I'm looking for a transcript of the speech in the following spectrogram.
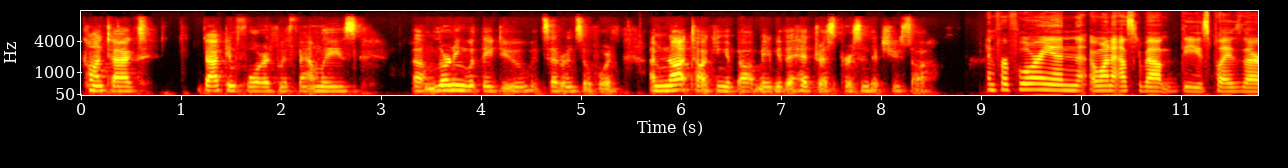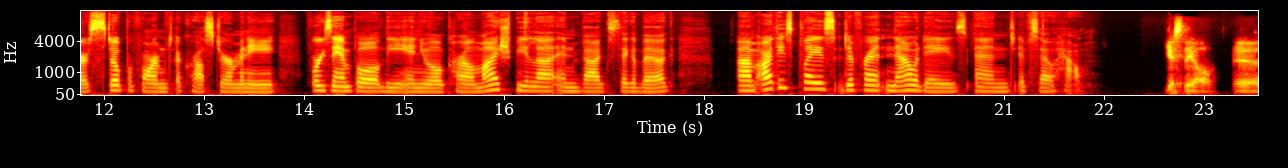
contact back and forth with families, um, learning what they do, et cetera, and so forth. I'm not talking about maybe the headdress person that you saw. And for Florian, I want to ask about these plays that are still performed across Germany. For example, the annual Karl May Spiele in Bad Segeberg. Um, are these plays different nowadays, and if so, how? Yes, they are. Uh,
